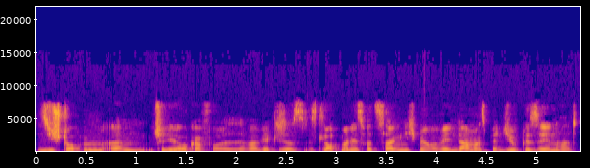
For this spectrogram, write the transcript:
sie stoppen. Ähm, Jalil Okafor, der war wirklich, das, das glaubt man jetzt heutzutage nicht mehr, aber wer ihn damals bei Duke gesehen hat,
